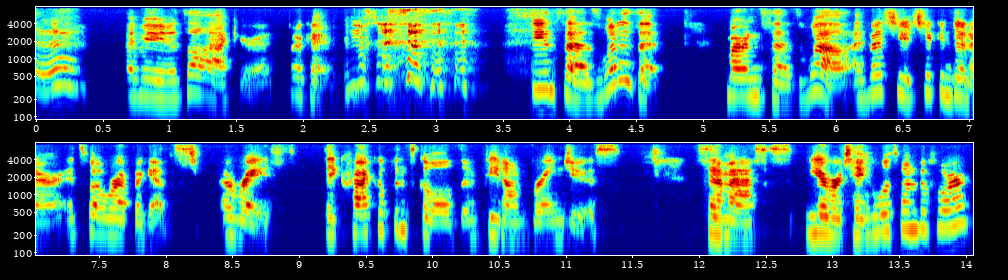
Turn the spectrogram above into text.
I mean, it's all accurate. Okay. Dean says, What is it? Martin says, Well, I bet you a chicken dinner. It's what we're up against. A wraith. They crack open skulls and feed on brain juice. Sam asks, You ever tangled with one before?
